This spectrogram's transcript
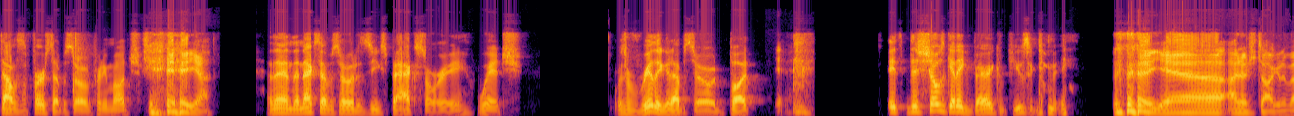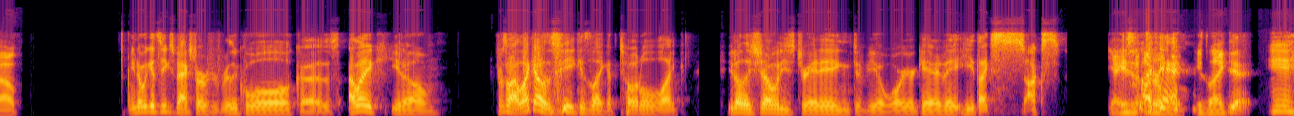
that was the first episode, pretty much, yeah. and then the next episode is Zeke's backstory, which was a really good episode, but Yeah. it this show's getting very confusing to me. yeah, I know what you're talking about. You know, we get Zeke's backstory, which is really cool because I like, you know, first of all, I like how Zeke is like a total like, you know, they show when he's training to be a warrior candidate, he like sucks. Yeah, he's an utter wimp. He's like, Yeah. eh,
